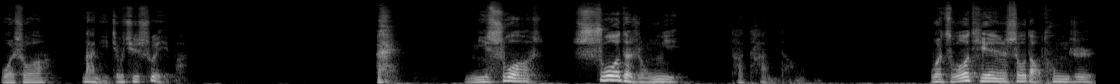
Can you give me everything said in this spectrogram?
我说：“那你就去睡吧。”哎，你说说的容易，他叹道。我昨天收到通知，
